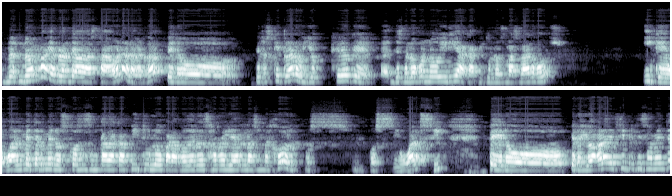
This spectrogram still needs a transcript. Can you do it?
no, no, me lo había planteado hasta ahora, la verdad, pero, pero es que claro, yo creo que desde luego no iría a capítulos más largos y que igual meter menos cosas en cada capítulo para poder desarrollarlas mejor, pues, pues igual sí, pero, pero yo agradecí precisamente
